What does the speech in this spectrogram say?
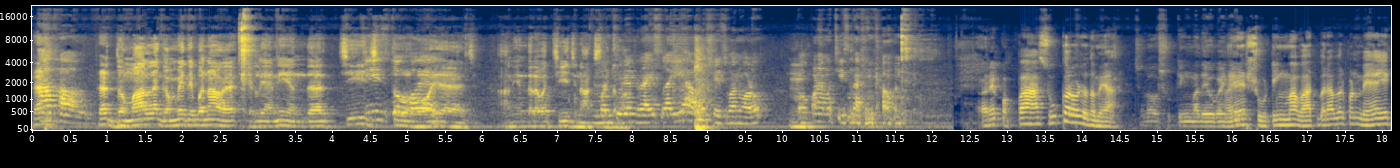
ફ્રેન્ડ ધમાલ ને ગમે તે બનાવે એટલે એની અંદર ચીઝ તો હોય. જ. આની અંદર હવે ચીઝ નાખશે મંચુરિયન રાઈસ લાવીએ આપણે શેઝવાન વાળો તો પણ એમાં ચીઝ નાખીને ખાવાનું. અરે પપ્પા આ શું કરો છો તમે આ? ચલો શૂટિંગમાં દેવભાઈ અરે શૂટિંગમાં વાત બરાબર પણ મેં એક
